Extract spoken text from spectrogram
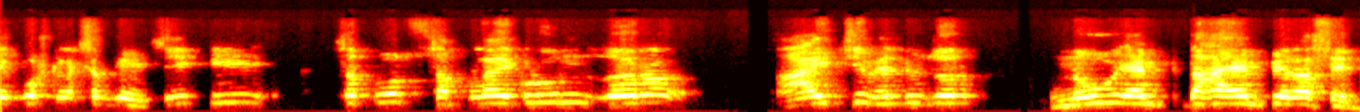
एक गोष्ट लक्षात घ्यायची की सपोज सप्लायकडून जर आय ची व्हॅल्यू जर नऊ एम दहा एम्पियर असेल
